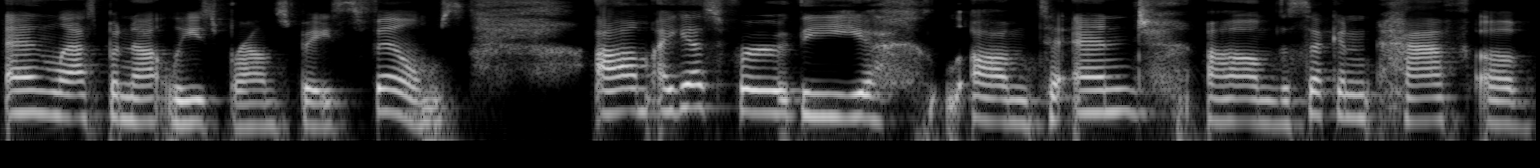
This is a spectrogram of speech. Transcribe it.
and last but not least, Brown Space Films. Um, I guess for the um, to end um, the second half of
